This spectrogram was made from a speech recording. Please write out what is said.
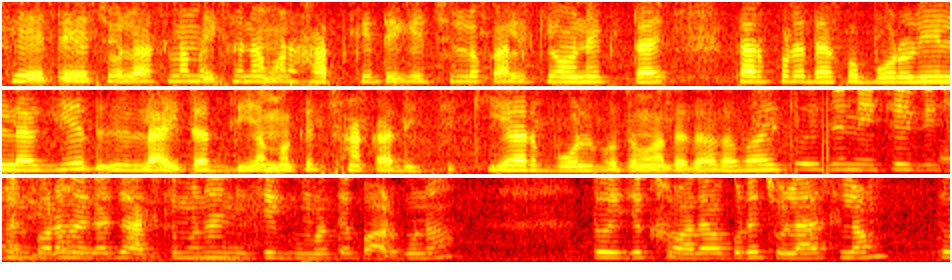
খেয়ে টেয়ে চলে আসলাম, এখানে আমার হাত কেটে গেছিল কালকে অনেকটাই। তারপরে দেখো বড়লিন লাগিয়ে লাইটার দিয়ে আমাকে ছাঁকা দিচ্ছি, কি আর বলব তোমাদের দাদাভাই? তো এই যে নিচে বিছান করা হয়ে গেছে, আজকে মনে হয় নিচে ঘুমাতে পারব না। তো এই যে খাওয়া দাওয়া করে চলে আসলাম, তো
